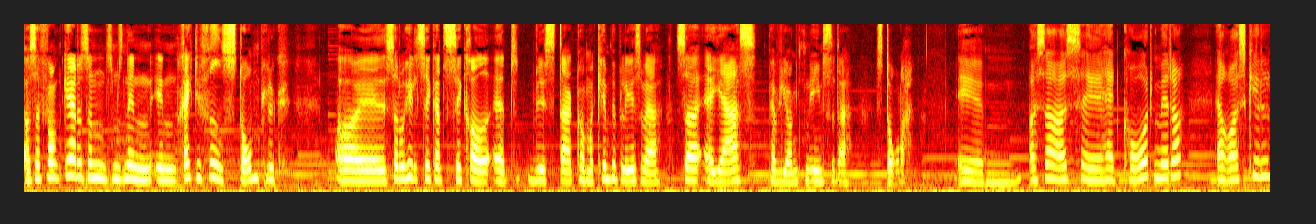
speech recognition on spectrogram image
og så fungerer det sådan, som sådan en, en rigtig fed stormplyk. Og øh, så er du helt sikkert sikret, at hvis der kommer kæmpe blæsevejr, så er jeres pavillon den eneste, der står der. Øhm, og så også øh, have et kort med dig af Roskilde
